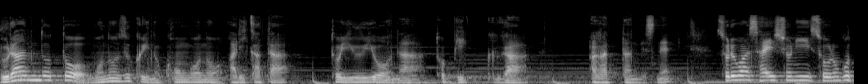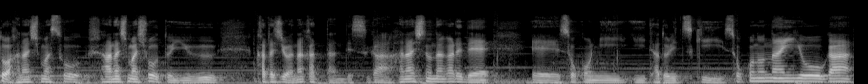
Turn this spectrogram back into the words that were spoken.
ブランドとものづくりの今後の在り方というようなトピックが上がったんですね。それは最初にそのことを話しましょう話しましょうという形ではなかったんですが話の流れで、えー、そこにたどり着きそこの内容が、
